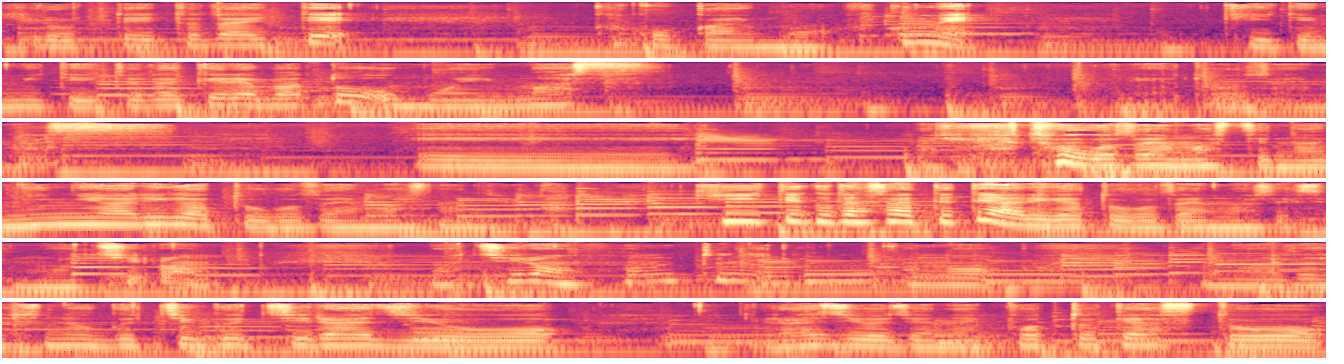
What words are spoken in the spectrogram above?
拾っていただいて過去回も含め聞いてみていただければと思います。ありがとうございます。えーありがとうございますって何にありがとうございますなんであ聞いてくださっててありがとうございますです。もちろん。もちろん本当にこのこの私のぐちぐちラジオをラジオじゃないポッドキャストを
